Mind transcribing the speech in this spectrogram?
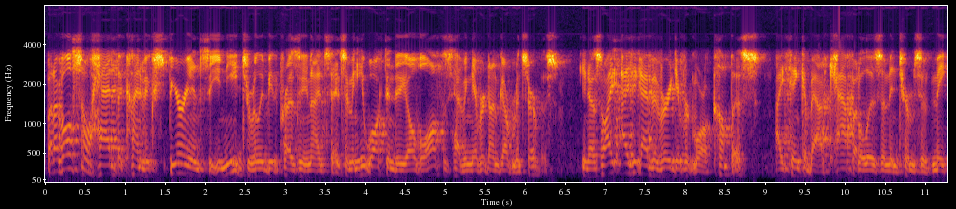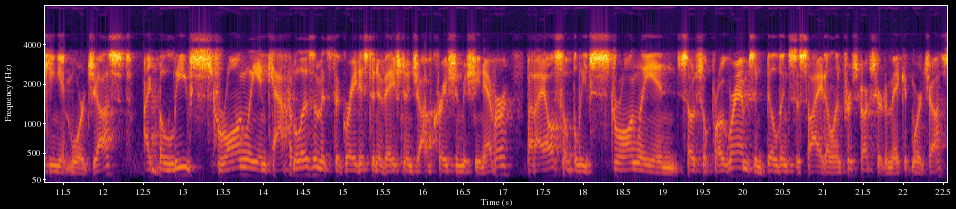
But I've also had the kind of experience that you need to really be the president of the United States. I mean, he walked into the Oval Office having never done government service. You know, so I, I think I have a very different moral compass. I think about capitalism in terms of making it more just. I believe strongly in capitalism. It's the greatest innovation and job creation machine ever. But I also believe strongly in social programs and building societal infrastructure to make it more just.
